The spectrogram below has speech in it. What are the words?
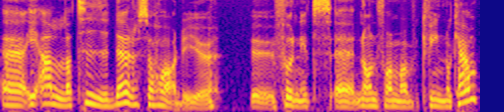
Eh, I alla tider så har det ju eh, funnits eh, någon form av kvinnokamp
